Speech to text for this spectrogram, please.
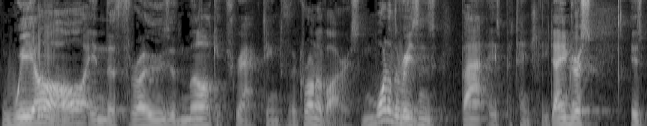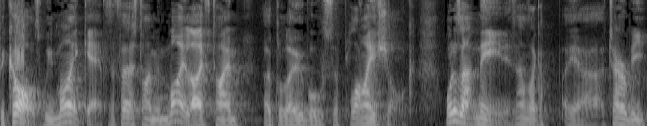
we are in the throes of markets reacting to the coronavirus. And one of the reasons that is potentially dangerous is because we might get, for the first time in my lifetime, a global supply shock. What does that mean? It sounds like a, a terribly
